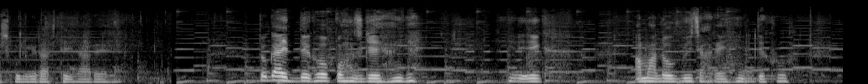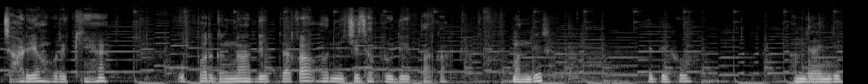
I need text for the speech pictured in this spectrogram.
स्कूल के रास्ते जा रहे हैं। तो गाय देखो पहुँच गए हैं ये। ये एक अम्मा लोग भी जा रहे हैं देखो झाड़ियाँ हो रखी हैं। ऊपर गंगनाथ देवता का और नीचे झपरू देवता का। मंदिर। ये देखो, हम जाएँगे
